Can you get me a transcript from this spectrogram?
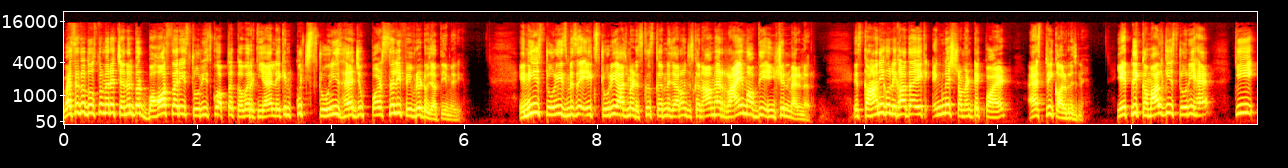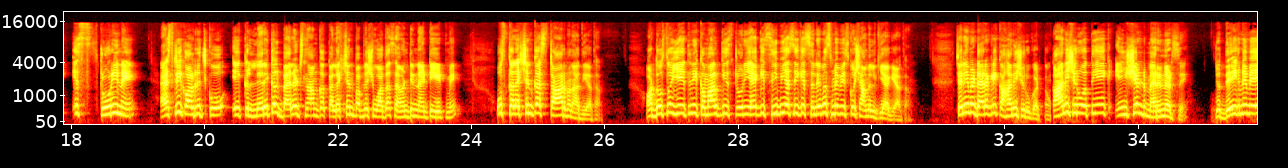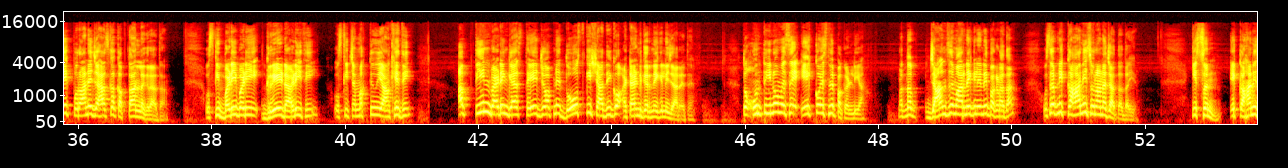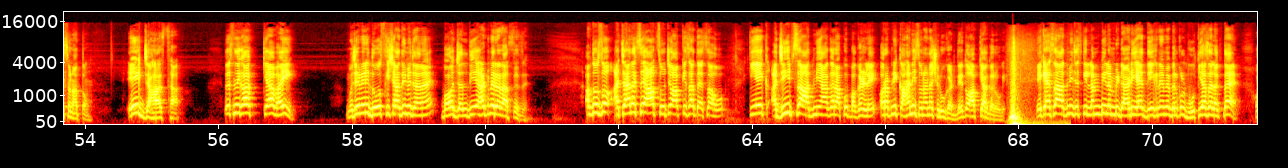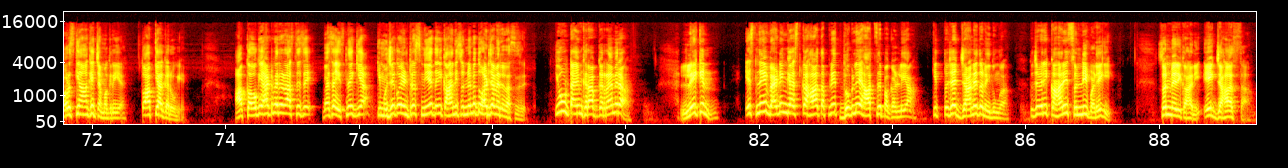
वैसे तो दोस्तों मैंने चैनल पर बहुत सारी स्टोरीज को अब तक कवर किया है, लेकिन कुछ स्टोरीज है जो पर्सनली फेवरेट हो जाती है मेरी। इन्हीं स्टोरीज में से एक स्टोरी आज मैं डिस्कस करने जा रहा हूँ, जिसका नाम है rime of the ancient mariner इस कहानी को लिखा था एक English romantic poet S T Coleridge ने। यह इतनी कमाल की स्टोरी है कि इस स्टोरी ने एस्ट्री कॉलरिज को एक लिरिकल बैलेट्स नाम का कलेक्शन पब्लिश हुआ था 1798 में। उस कलेक्शन का स्टार बना दिया था। और दोस्तों, ये इतनी कमाल की स्टोरी है कि सीबीएसई के सिलेबस में भी इसको शामिल किया गया था। चलिए मैं डायरेक्टली कहानी शुरू करता हूँ। कहानी शुरू होती है एक एंशियंट मैरिनर से, जो देखने में एक पुराने जहाज़ का कप्तान लग रहा था। उसकी बड़ी बड़ी ग्रे दाढ़ी थी, उसकी चमकती हुई आँखें थी। अब तीन वेडिंग गेस्ट थे जो अपने दोस्त की शादी को अटेंड करने के लिए जा रहे थे। तो उन तीनों में से एक को इसने पकड़ लिया। मतलब जान से मारने के लिए नहीं पकड़ा था, उसे अपनी कहानी सुनाना चाहता था ये। कि सुन, एक कहानी सुनाता हूँ। एक जहाज़ था तो इसने कहा, क्या भाई? मुझे मेरी दोस्त की शादी में जाना है, बहुत जल्दी है, हट मेरे रास्ते से। अब दोस्तों, अचानक से आप सोचो, आपके साथ ऐसा हो कि एक अजीब सा आदमी आकर आपको पकड़ ले और अपनी कहानी सुनाना शुरू कर दे तो आप क्या करोगे? एक ऐसा आदमी जिसकी लंबी लंबी दाढ़ी है, देखने में बिल्कुल भूतिया सा लगता है और उसकी आँखें चमक रही है तो आप क्या करोगे? आप कहोगे, हट मेरे रास्ते से। वैसा इसने किया कि मुझे कोई इंटरेस्ट नहीं है, तेरी कहानी सुनने में तो हट जा मेरे रास्ते से। क्यों टाइम खराब कर रहा है मेरा? लेकिन इसने वेडिंग गेस्ट का हाथ अपने दुबले हाथ से पकड़ लिया कि तुझे जाने तो नहीं दूँगा। तुझे मेरी कहानी सुननी पड़ेगी। सुन मेरी कहानी, एक जहाज़ था।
